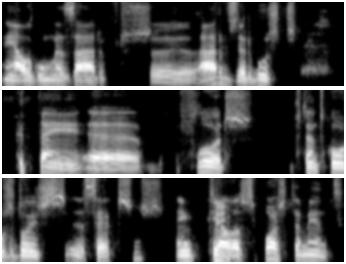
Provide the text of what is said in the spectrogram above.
em algumas árvores, uh, árvores, arbustos, que têm uh, flores, portanto, com os dois uh, sexos, em que Sim. ela supostamente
